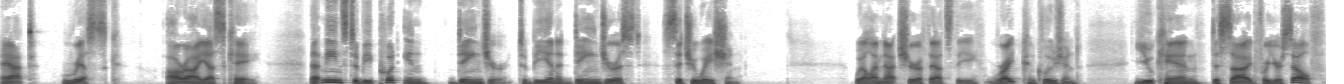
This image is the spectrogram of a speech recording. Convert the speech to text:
at risk. R I S K. That means to be put in danger, to be in a dangerous situation. Well, I'm not sure if that's the right conclusion. You can decide for yourself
